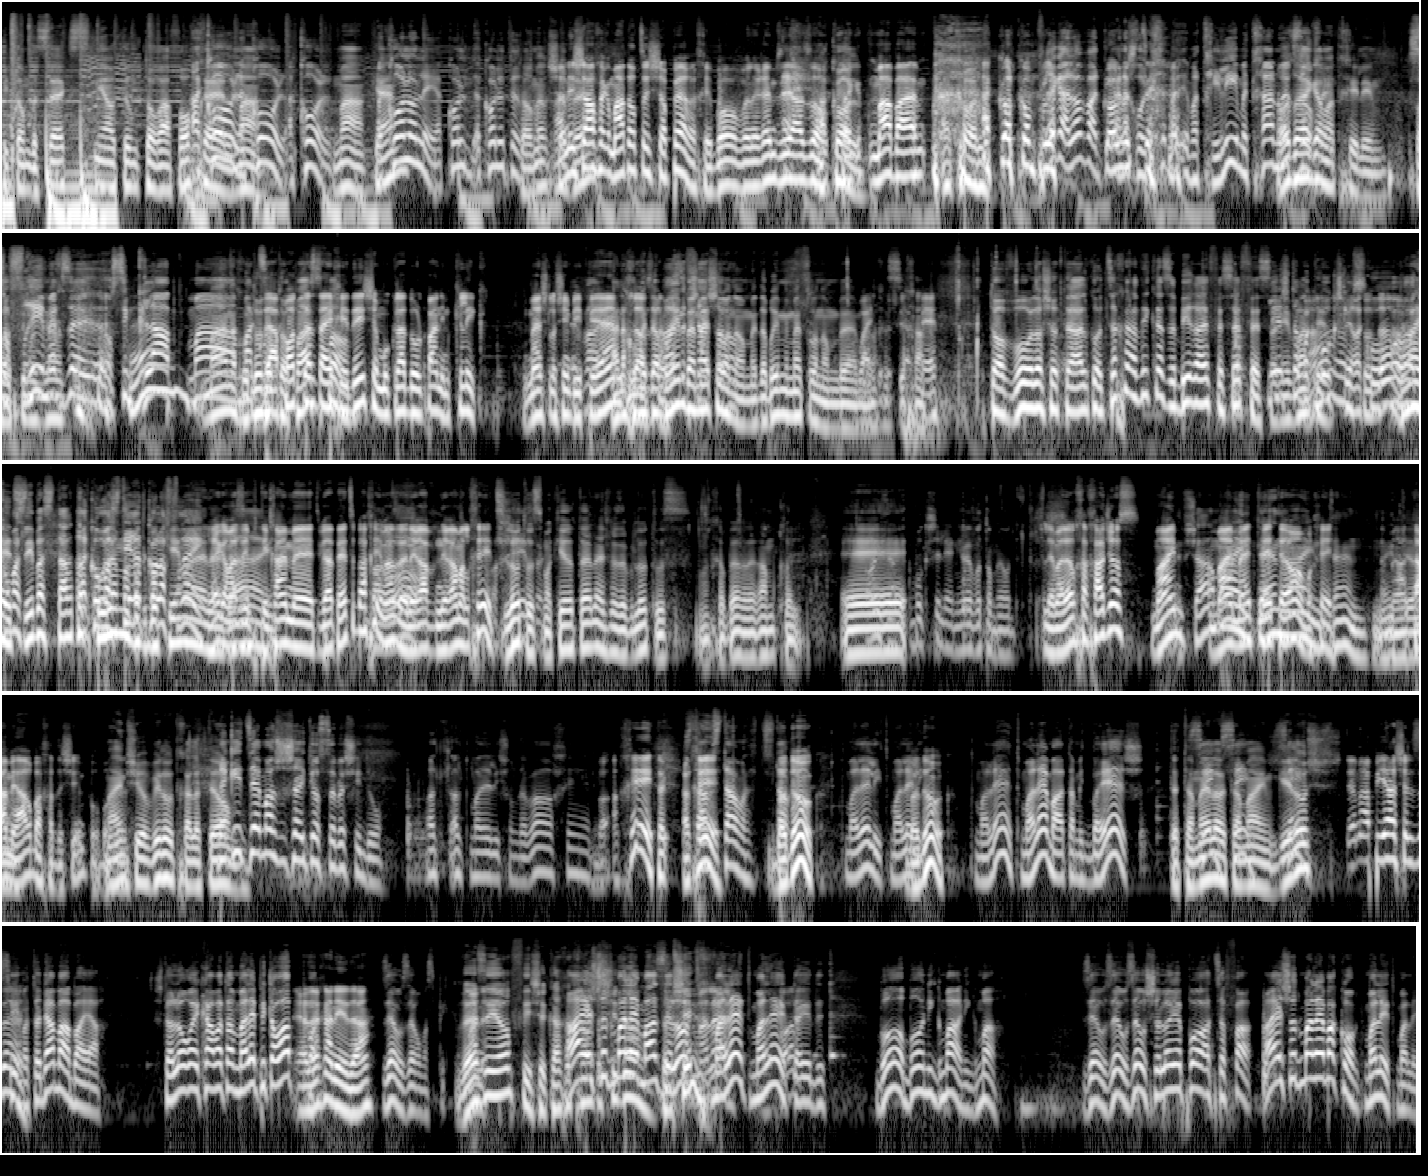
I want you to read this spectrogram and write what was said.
פתאום בסקס נהיה יותר מטורף, אוכל, הכל, מה? הכל, הכל. מה, כן? הכל עולה, הכל הכל יותר אתה טוב. אומר שווה? אני אשאל אותך, מה אתה רוצה לשפר, אחי? בוא, ונראה אם זה יעזור. הכל. מה הבעיה? הכל. הכל קומפלט. רגע, לא הבנתי, אנחנו מתחילים, התחלנו, איך עוד זה רגע עובד? מתחילים. סופרים, איך זה, עושים קלאפ, מה, מה... אנחנו מה- דודו זה טופז הפודקאסט פה. היחידי שמוקלט באולפן עם קליק. 130 BPM. אנחנו לא. מדברים במטרונום. מדברים עם מטרונום במהלך השיחה. יפה. טוב, הוא לא שותה אלכוהול, צריך להביא כזה בירה 0-0, לי יש אני את. הבקבוק שלי, רק הוא... אצלי בסטארט-אפ כולם הבקבוקים. האלה. רגע, מה זה. פתיחה עם אה, טביעת אצבע, אחי? מה זה? נראה- מלחיץ. בלוטוס, מכיר את אלה? יש בזה בלוטוס, מחבר לרמקול. אוי, זה אה, הבקבוק שלי, אני אוהב אותו מאוד. למלא לך חג'וס? מים? אפשר מים, מים, מי תן תהום, מים, אחי. תהום. מארבע חדשים פה. מים. שיובילו אותך לתהום. נגיד, זה משהו שהייתי עושה בשידור. אל תמלא לי שום דבר, אחי. אחי, אחי, סתם, סתם. בדוק, תמלא לי, תמלא לי. בדוק. תמלא, תמלא, מה, אתה מתבייש? תטמא לו את המים. גילוש? שתי מהפייה של זה. שים, אתה יודע מה הבעיה? שאתה לא רואה כמה אתה ממלא, פתאום הופ! אז איך אני אדע? זהו, זהו, מספיק. ואיזה יופי, שככה אה, יש עוד. מלא, מה זה, לא? תמשיך. מלא, תמלא. בוא, בוא, נגמר, נגמר. זהו, זהו, זהו, שלא יהיה פה הצפה. אה, יש עוד מלא מקום, תמלא, תמלא.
